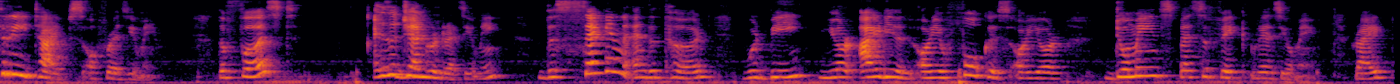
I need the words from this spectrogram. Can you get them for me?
three types of resume. The first is a general resume. The second and the third would be your ideal or your focus or your domain specific resume, right?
